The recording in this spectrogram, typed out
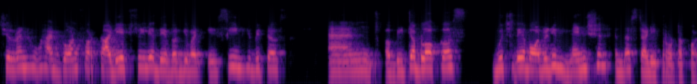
Children who had gone for cardiac failure, they were given ACE inhibitors and uh, beta blockers, which they have already mentioned in the study protocol.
